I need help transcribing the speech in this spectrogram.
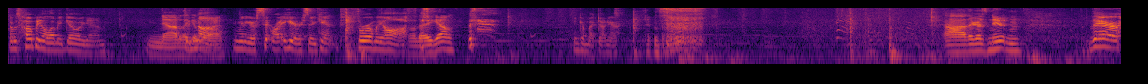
I was hoping it'll let me go again. No, I don't think Did it not. will. I'm gonna go sit right here so you can't throw me off. Well, there you go. You can come back down here. Ah, there goes Newton. There,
